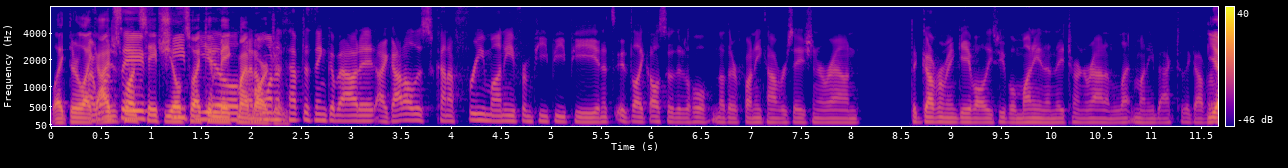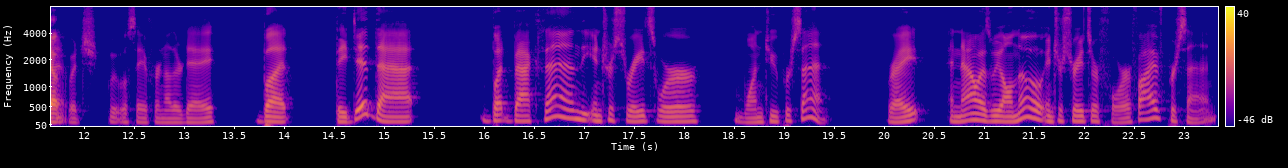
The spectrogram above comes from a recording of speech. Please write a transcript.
Like they're like, I, I just safe, want safe yield so I can make my margin. I don't want to have to think about it. I got all this kind of free money from PPP, and it's it's like also there's a whole another funny conversation around the government gave all these people money and then they turned around and lent money back to the government, yep. which we will say for another day. But they did that, but back then the interest rates were one two percent right? And now, as we all know, interest rates are four or 5%.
